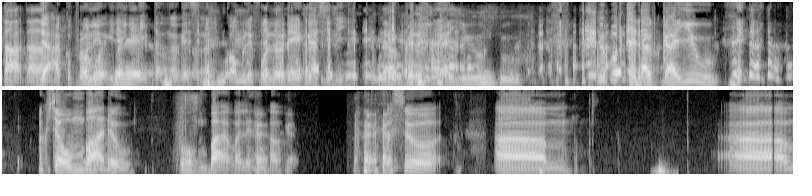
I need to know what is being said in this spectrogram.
Tak, tak. Sekejap, aku promote Boleh- boleh- TikTok kau kat sini. Kau boleh follow dia kat sini. Nabil kayu. Mana ada aku kayu. Aku macam ombak tu. Oh, mbak kepala kau. Lepas tu, um, um,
